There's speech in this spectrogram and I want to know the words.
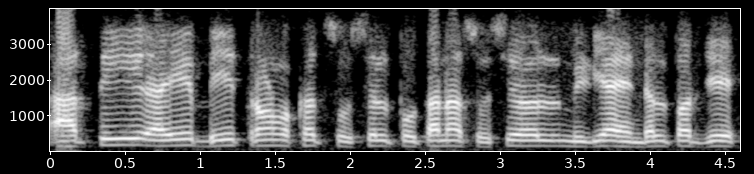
આરતી એ બે ત્રણ વખત સોશિયલ પોતાના સોશિયલ મીડિયા હેન્ડલ પર જે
